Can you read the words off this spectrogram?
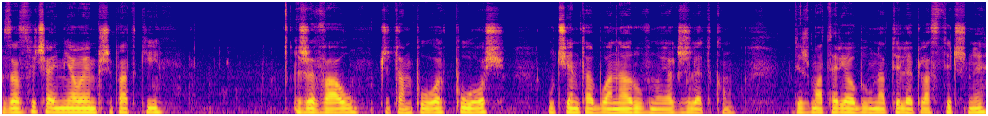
Zazwyczaj miałem przypadki, że wał, czy tam póło- półoś ucięta była na równo jak żyletką, gdyż materiał był na tyle plastyczny,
